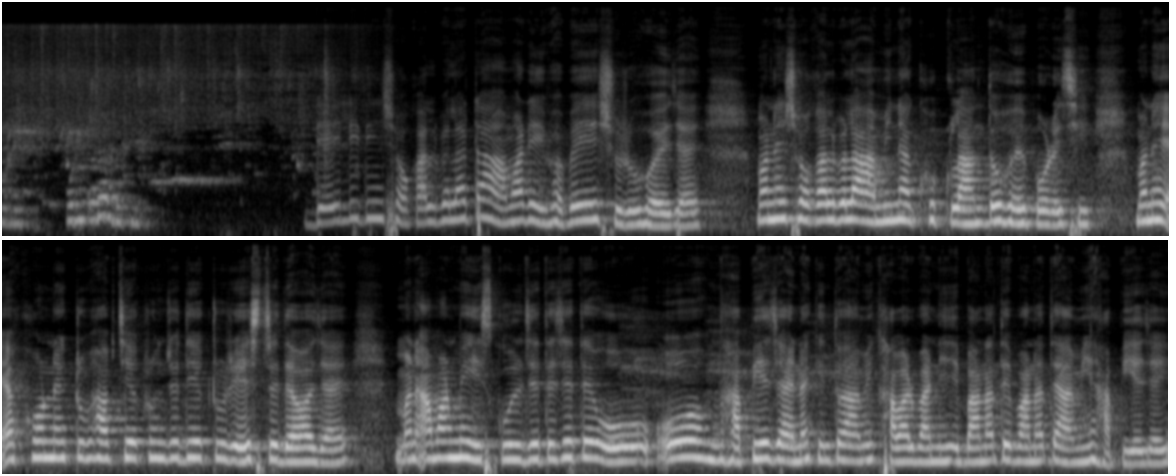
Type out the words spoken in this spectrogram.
পুরি। পুরি করে রুটি ডেইলি দিন সকালবেলাটা আমার এইভাবেই শুরু হয়ে যায়। মানে সকালবেলা আমি না খুব ক্লান্ত হয়ে পড়েছি। মানে এখন একটু ভাবছি, এখন যদি একটু রেস্ট দেওয়া যায়। মানে আমার মেয়ে স্কুল যেতে যেতে ও ও হাঁপিয়ে যায় না, কিন্তু আমি খাবার বানিয়ে, বানাতে বানাতে আমি হাঁপিয়ে যাই।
